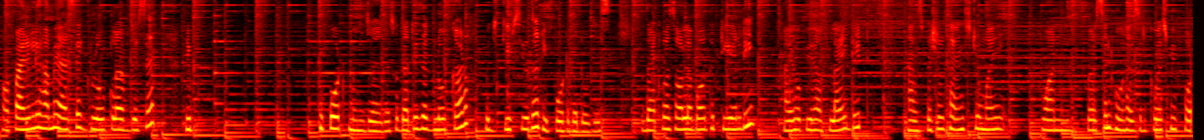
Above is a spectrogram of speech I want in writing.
और फाइनली हमें ऐसे ग्लो क्लब जैसे रिपोर्ट मिल जाएगा। So that is a glow curve which gives you the report the doses that was all about the TLD I hope you have like it and special thanks to my one person who has request me for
